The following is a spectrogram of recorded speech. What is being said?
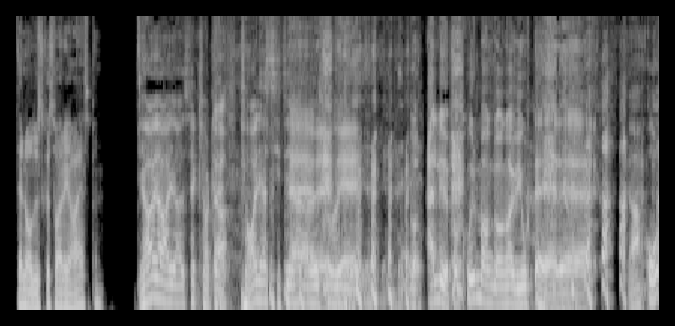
Det er nå du skal svare ja, Espen. Ja, ja, ja, så klart jeg er klar. Jeg sitter jeg, så, Jeg lurer på hvor mange ganger har vi gjort det her? eh, ja, Og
